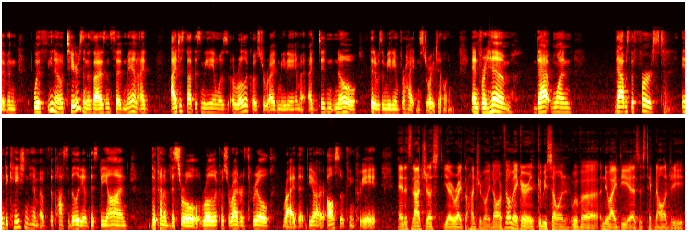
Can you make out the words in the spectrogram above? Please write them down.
and with you know tears in his eyes and said, "Man, I I just thought this medium was a roller coaster ride medium. I, I didn't know that it was a medium for heightened storytelling. And for him, that one, that was the first indication to him of the possibility of this beyond the kind of visceral roller coaster ride or thrill ride that VR also can create. And it's not just yeah, right, the hundred million dollar filmmaker. It could be someone with a, a new idea as this technology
